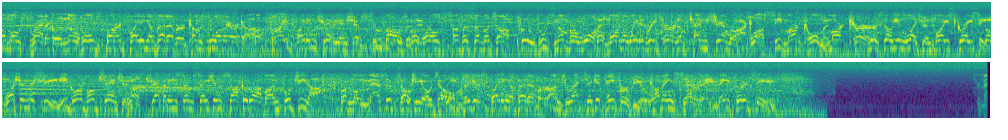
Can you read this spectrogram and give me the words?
The most radical, no-holds-barred fighting event ever comes to America. The Pride Fighting Championships 2000. The world's toughest of the tough. Prove who's number one. The long-awaited return of Ken Shamrock. Plus, see Mark Coleman, Mark Kerr, Brazilian legend Royce Gracie, the Russian machine Igor Vovchanchyn, plus Japanese sensation Sakuraba and Fujita from the massive Tokyo Dome. The biggest fighting event ever on direct ticket pay-per-view. Coming Saturday, May 13th.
